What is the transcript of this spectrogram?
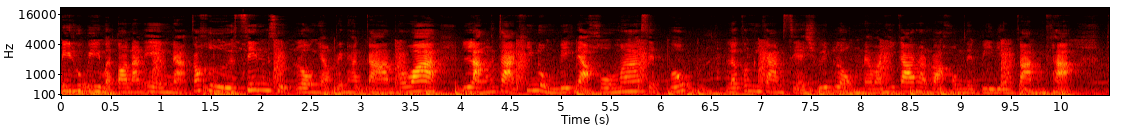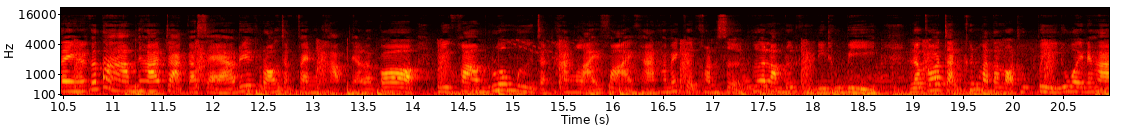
D2B เหมือนตอนนั้นเองเนี่ยก็คือสิ้นสุดลงอย่างเป็นทางการ เพราะว่าหลังจากที่หนุ่มบิ๊กเนี่ยโคม่าเสร็จปุ๊บ แล้วก็มีการเสียชีวิตลงในวันที่ 9 ธันวาคมในปีเดียวกันค่ะ แต่อย่างไรก็ตามนะคะจากกระแสเรียกร้องจากแฟนคลับเนี่ยแล้วก็มีความร่วมมือจากทางหลายฝ่ายค่ะทำให้เกิดคอนเสิร์ตเพื่อลำลึกถึง D2B แล้วก็จัดขึ้นมาตลอดทุกปีด้วยนะคะ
